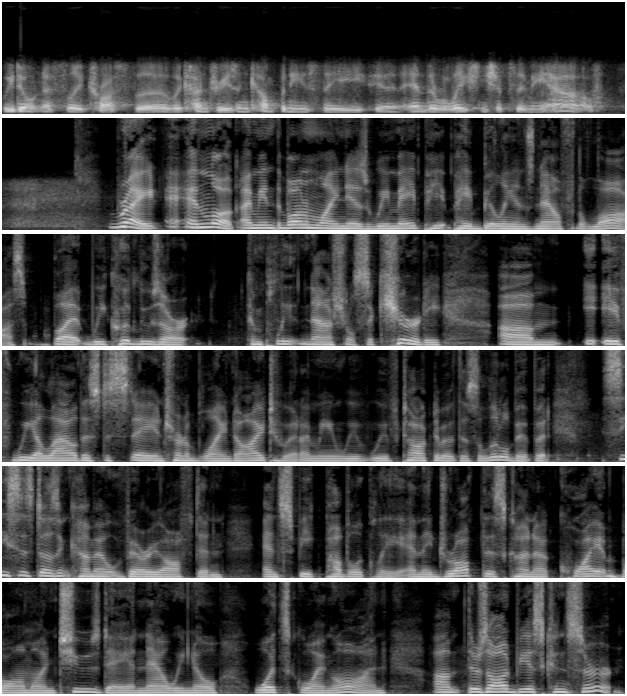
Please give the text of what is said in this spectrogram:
we don't necessarily trust the, the countries and companies they and the relationships they may have. Right. And look, I mean, the bottom line is we may pay billions now for the loss, but we could lose our complete national security um, if we allow this to stay and turn a blind eye to it. I mean, we've we've talked about this a little bit, but CSIS doesn't come out very often and speak publicly, and they dropped this kind of quiet bomb on Tuesday, and now we know what's going on. Um, there's obvious concern.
